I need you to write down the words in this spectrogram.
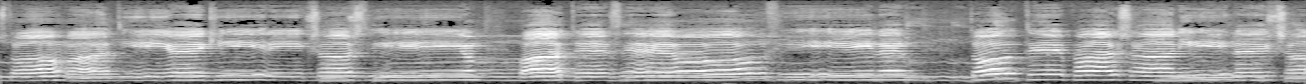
στο μάτι εκήρυξας Θείο, Πάτερ Θεόφιλε, τότε πάσαν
